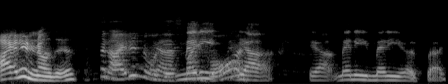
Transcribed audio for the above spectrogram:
I didn't know this. Even I didn't know yeah, this. many, yeah, yeah, many, many years back.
